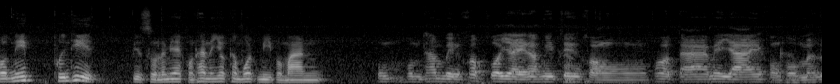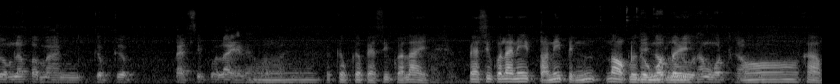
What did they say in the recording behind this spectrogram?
ตอนนี้พื้นที่ปิดสวนลำไยของท่านนายกทั้งหมดมีประมาณ ผมผมทำเป็นครอบครัวใหญ่เนอะมีเตึงของพ่อตาแม่ยายของผมมารวมแล้วประมาณเกือบเกือบ80กว่าไร่นะประมาณเกือบเกือบแปดสิบกว่าไร่ครับผมแปดสิบกว่าไร่นี่ตอนนี้เป็นนอกฤดูหมดเลยป็นนอกฤทั้งหมดครับอ๋อ ครับ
